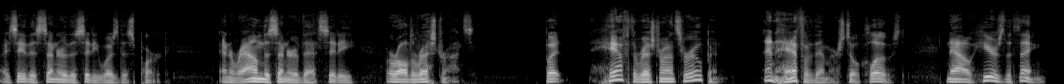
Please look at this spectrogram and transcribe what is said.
I say the center of the city was this park, and around the center of that city are all the restaurants, but half the restaurants are open, and half of them are still closed. Now, here's the thing:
